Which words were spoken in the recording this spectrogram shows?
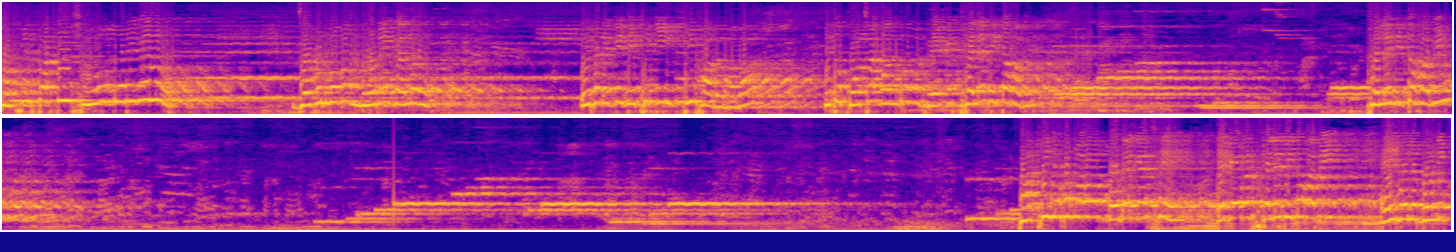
সতীর পাখি সেও মরে গেল যখন বাবা মরে গেল। এবারে কি দেখে কি কি হবে বাবা? এ তো পচা গন্ধ উঠবে একে ফেলে দিতে হবে। ফেলে দিতে হবে। পাখি যখন বাবা মরে গেছে, একে আবার ফেলে দিতে হবে। এই বলে বণিক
